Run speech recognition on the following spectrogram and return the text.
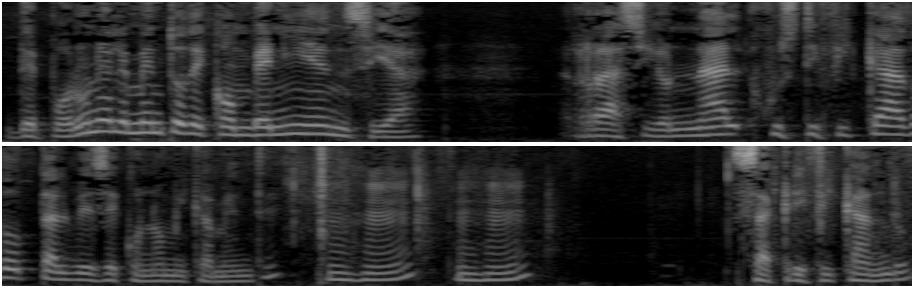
de por un elemento de conveniencia racional, justificado tal vez económicamente, sacrificando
